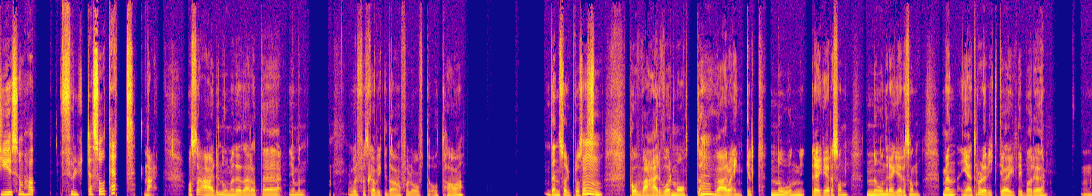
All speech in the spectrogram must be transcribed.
dyr som har fulgt deg så tett. Nei. Og så er det noe med det der at eh, Jo, men hvorfor skal vi ikke da få lov til å ta den sorgprosessen Mm. på hver vår måte, Mm. hver og enkelt? Noen reagerer sånn, noen reagerer sånn. Men jeg tror det er viktig å egentlig bare mm,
